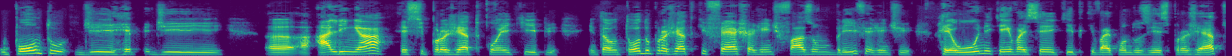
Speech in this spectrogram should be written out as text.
o ponto de, de uh, alinhar esse projeto com a equipe. Então, todo projeto que fecha, a gente faz um brief, a gente reúne quem vai ser a equipe que vai conduzir esse projeto,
